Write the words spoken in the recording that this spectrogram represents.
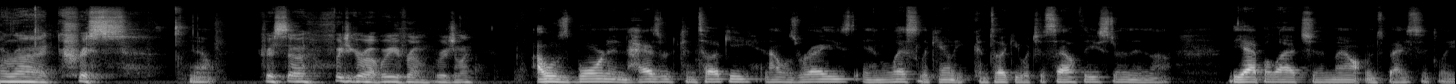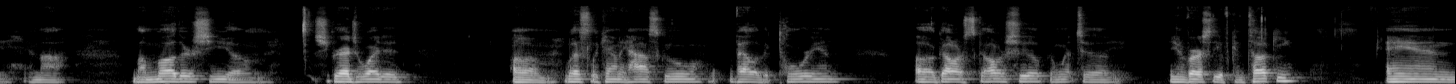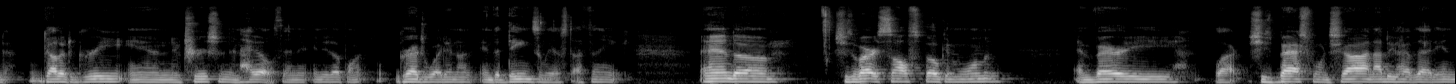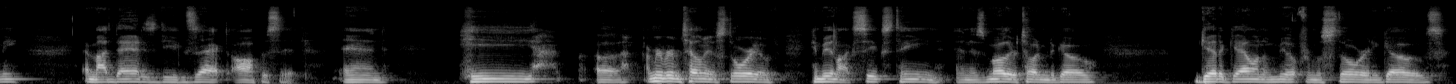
All right, Chris. Yeah. Chris, uh, where'd you grow up? Where are you from originally? I was born in Hazard, Kentucky, and I was raised in Leslie County, Kentucky, which is southeastern in uh, the Appalachian Mountains, basically. And my my mother, she um, she graduated um, Leslie County High School, valedictorian, uh, got her scholarship, and went to University of Kentucky and got a degree in nutrition and health and ended up on graduating on, in the dean's list i think. And um, she's a very soft-spoken woman and very like she's bashful and shy and i do have that in me. And my dad is the exact opposite. And he uh, i remember him telling me a story of him being like 16 and his mother told him to go get a gallon of milk from the store and he goes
